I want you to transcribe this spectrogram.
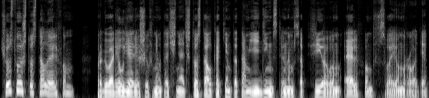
Чувствую, что стал эльфом. Проговорил я, решив не уточнять, что стал каким-то там единственным сапфировым эльфом в своем роде.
